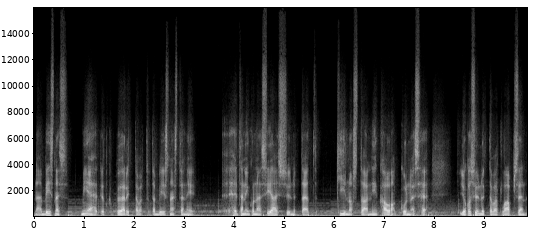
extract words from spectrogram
Nämä bisnesmiehet, jotka pyörittävät tätä bisnestä, niin heitä niin kuin nämä sijaissynnyttäjät kiinnostaa niin kauan, kunnes he joko synnyttävät lapsen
